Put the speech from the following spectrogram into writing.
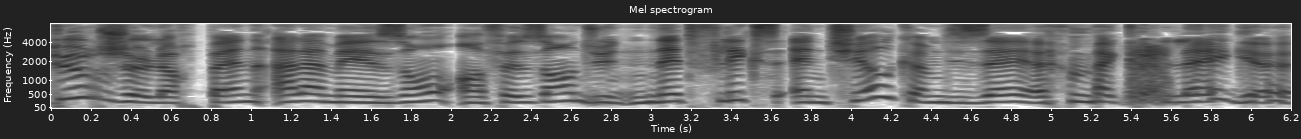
purgent leur peine à la maison en faisant du Netflix and chill, comme disait euh, ma collègue euh,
